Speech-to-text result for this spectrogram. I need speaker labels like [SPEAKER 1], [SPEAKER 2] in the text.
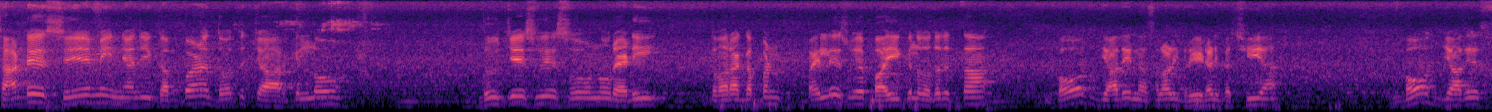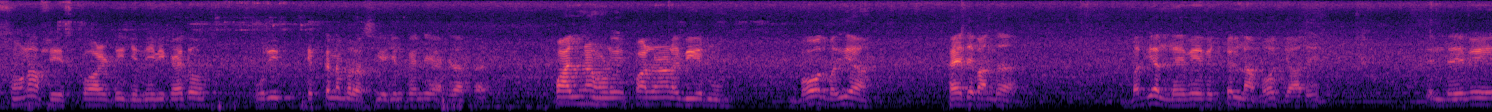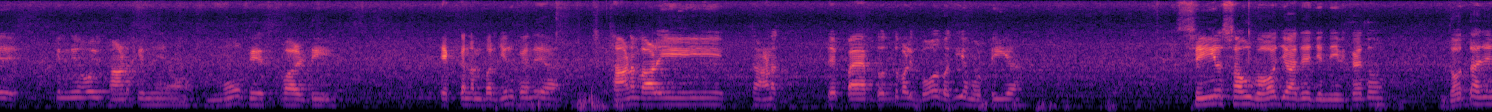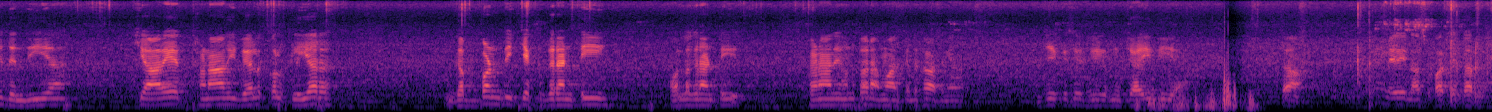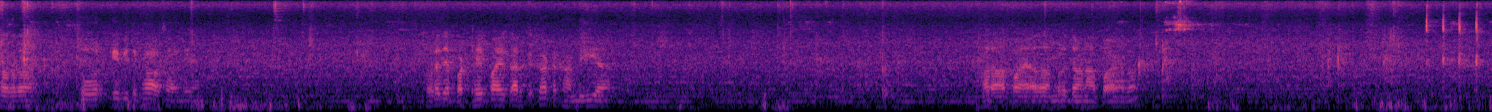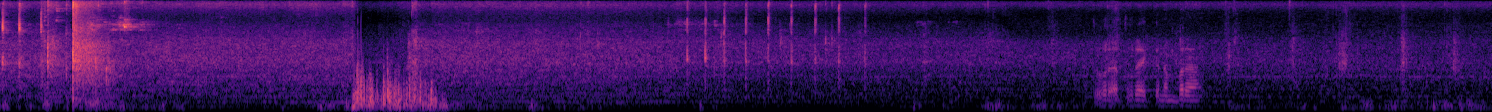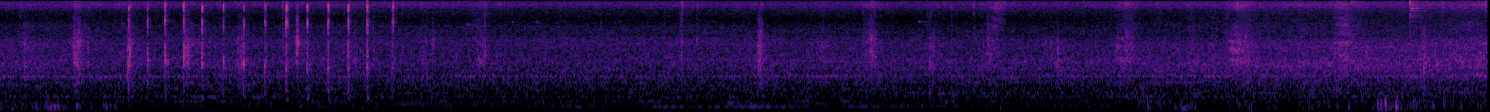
[SPEAKER 1] ਸਾਢੇ 6 ਮਹੀਨਿਆਂ ਦੀ ਗੱਭਣ ਦੁੱਧ 4 ਕਿਲੋ, ਦੂਜੇ ਸੂਏ ਸੂਣ ਨੂੰ ਰੈਡੀ, ਦੁਬਾਰਾ ਗੱਭਣ ਪਹਿਲੇ ਸੂਏ 22 ਕਿਲੋ ਦੁੱਧ ਦਿੱਤਾ। ਬਹੁਤ ਜ਼ਿਆਦਾ ਨਸਲ ਵਾਲੀ ਬਰੀਡ ਵਾਲੀ ਬੱਚੀ ਆ। ਬਹੁਤ ਜ਼ਿਆਦਾ ਸੋਹਣਾ ਫੇਸ ਕੁਆਲਿਟੀ ਜਿੰਨੀ ਵੀ ਕਹਿ ਦੋ ਪੂਰੀ ਇੱਕ ਨੰਬਰ ਅੱਸੀ ਹੈ ਜਿਹਨੂੰ ਕਹਿੰਦੇ ਆ ਅੱਜ ਦਾ ਪਾਲਣਾ ਹੁਣ, ਪਾਲਣ ਵਾਲੇ ਵੀਰ ਨੂੰ ਬਹੁਤ ਵਧੀਆ ਫਾਇਦੇਮੰਦ ਵਧੀਆ ਲੇਵੇ ਵਿੱਚ ਢਿੱਲਾਂ ਬਹੁਤ ਜ਼ਿਆਦਾ। ਤੇ ਲੇਵੇ ਕਿੰਨੇ ਹੋਈ ਖਾਣ ਕਿੰਨੇ ਆ, ਮੂੰਹ ਫੇਸ ਕੁਆਲਿਟੀ ਇੱਕ ਨੰਬਰ ਜਿਹਨੂੰ ਕਹਿੰਦੇ ਆ, ਥਣ ਵਾਲੀ, ਥਣ ਤੇ ਪੈਪ ਦੁੱਧ ਵਾਲੀ ਬਹੁਤ ਵਧੀਆ ਮੋਟੀ ਆ। ਸੀਲ ਸਾਊ ਬਹੁਤ ਜ਼ਿਆਦਾ ਜਿੰਨੀ ਵੀ ਕਹਿ ਦੋ, ਦੁੱਧ ਅਜੇ ਦਿੰਦੀ ਆ। ਚਾਰੇ ਥਣਾ ਦੀ ਬਿਲਕੁਲ ਕਲੀਅਰ ਗੱਬਣ ਦੀ ਚੈੱਕ ਗਾਰੰਟੀ ਫੁੱਲ ਗਾਰੰਟੀ ਥਣਾ ਦੇ ਹੁਣ ਧਾਰਾ ਮਾਰ ਕੇ ਦਿਖਾ ਦਿਆਂ। ਜੇ ਕਿਸੇ ਵੀਰ ਨੂੰ ਚਾਹੀਦੀ ਆ, ਤਾਂ ਮੇਰੇ ਨਾਲ ਸੰਪਰਕ ਕਰ ਸਕਦਾ। ਤੋੜ ਕੇ ਵੀ ਦਿਖਾ ਸਕਦੇ ਆ। ਥੋੜਾ ਜਿਹਾ ਪੱਠੇ ਪਾਏ ਕਰਕੇ ਘੱਟ ਖਾਂਦੀ ਆ। ਹਰਾ ਪਾਇਆ ਦਾ ਮਰਦਾਨਾ ਪਾਇਆ ਦਾ ਤੋਰਾ ਤੋਰਾ ਇੱਕ ਨੰਬਰ ਆ।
